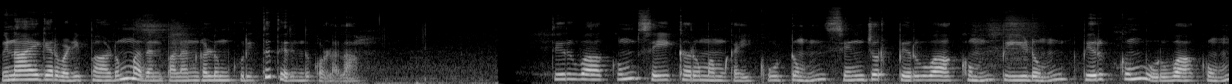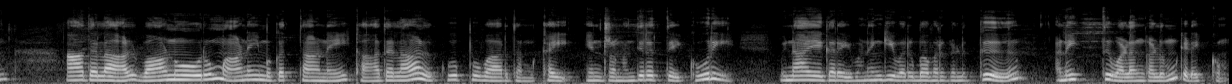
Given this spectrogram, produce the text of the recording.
விநாயகர் வழிபாடும் அதன் பலன்களும் குறித்து தெரிந்து கொள்ளலாம். திருவாக்கும் செய்கருமம் கைகூட்டும் செஞ்சொற் பெருவாக்கும் பீடும் பெருக்கும் உருவாக்கும். ஆதலால் வானோரும் ஆணை முகத்தானை காதலால் கூப்புவார்தம் கை என்ற மந்திரத்தை கூறி விநாயகரை வணங்கி வருபவர்களுக்கு அனைத்து வளங்களும் கிடைக்கும்.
